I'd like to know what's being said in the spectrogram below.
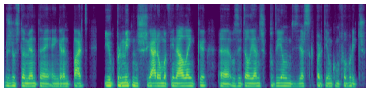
justamente em, em grande parte e o que permite-nos chegar a uma final em que uh, os italianos podiam dizer-se que partiam como favoritos.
